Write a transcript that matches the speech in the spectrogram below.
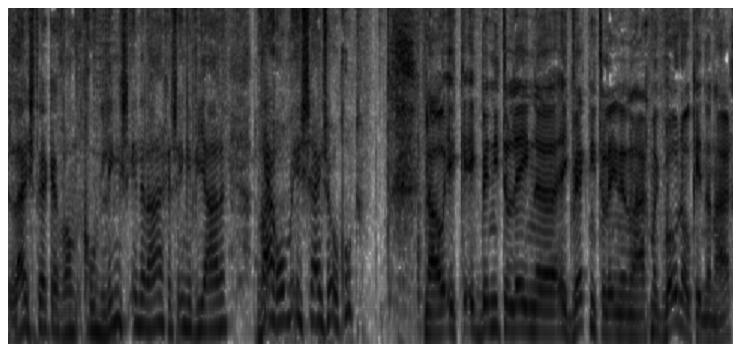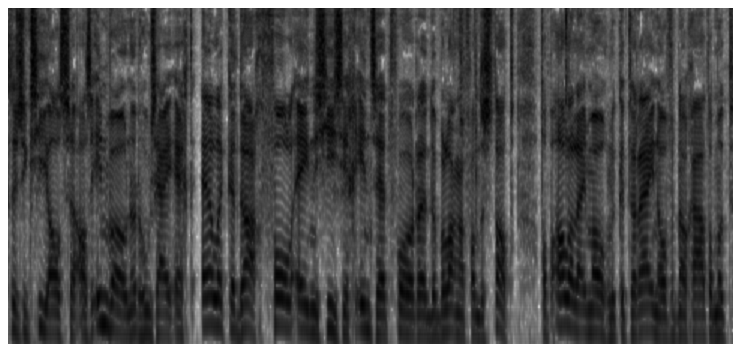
lijsttrekker van GroenLinks in Den Haag is Inge Vianen. Waarom ja. is zij zo goed? Nou, ik, ik ben niet alleen, uh, ik werk niet alleen in Den Haag, maar ik woon ook in Den Haag. Dus ik zie als, als inwoner hoe zij echt elke dag vol energie zich inzet voor uh, de belangen van de stad. Op allerlei mogelijke terreinen. Of het nou gaat om het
